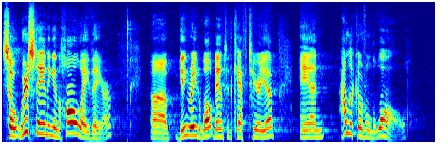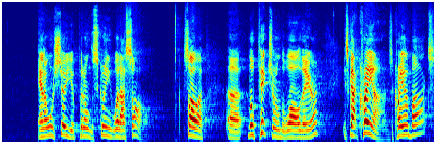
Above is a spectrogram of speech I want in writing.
So we're standing in the hallway there, uh, getting ready to walk down to the cafeteria, and I look over on the wall, and I want to show you, put on the screen what I saw. Saw a, a little picture on the wall there. It's got crayons, a crayon box,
